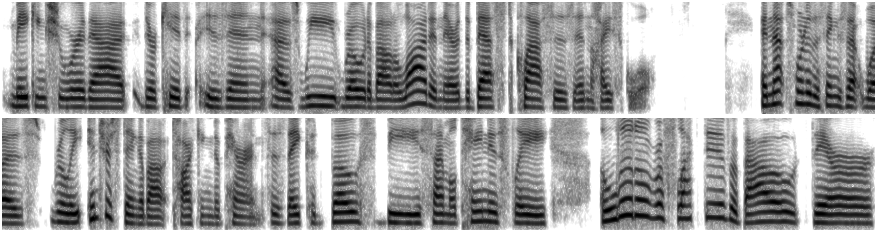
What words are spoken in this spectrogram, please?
making sure that their kid is in, as we wrote about a lot in there, the best classes in the high school. And that's one of the things that was really interesting about talking to parents is they could both be simultaneously a little reflective about their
